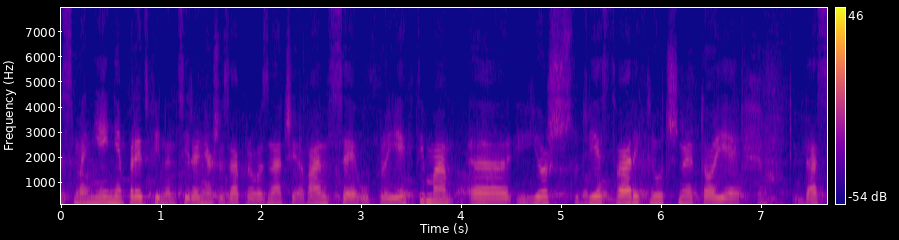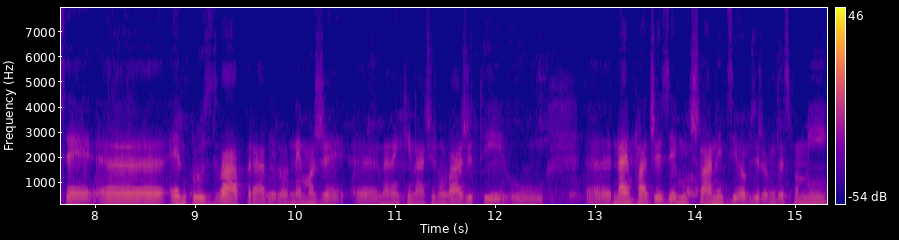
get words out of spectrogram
smanjenje predfinanciranja što zapravo znači avanse u projektima. Još su dvije stvari ključne, to je da se eh, N plus 2 pravilo ne može eh, na neki način uvažiti u eh, najmlađoj zemlji članici, obzirom da smo mi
